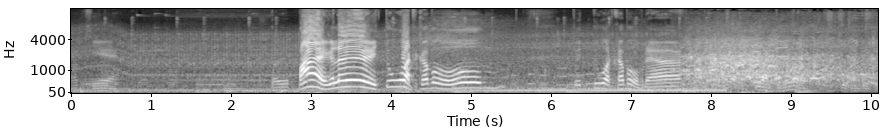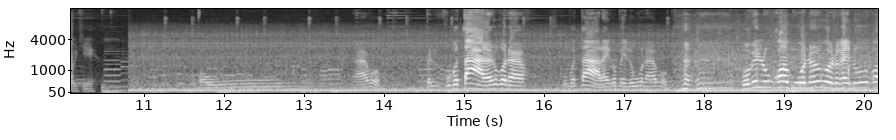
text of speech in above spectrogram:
โอเคเปิดป้ายกันเลยจวดครับผมจวดจวดครับผมนะจวดหรือเปล่าจวดดิโอเคปูนะครับผมเป็นคูปต้าแล้วทุกคนนะ คูปต้าอะไรก็ไม่รู้นะครับผม ผมไม่รู้ข้อมูลนะทุกคนใครรู้ก็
